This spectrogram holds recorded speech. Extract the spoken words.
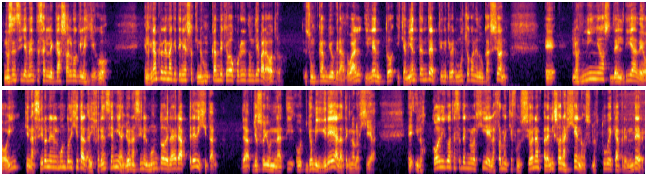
No sencillamente hacerle caso a algo que les llegó. El gran problema que tiene eso es que no es un cambio que va a ocurrir de un día para otro. Es un cambio gradual y lento y que a mi entender tiene que ver mucho con educación. Eh, los niños del día de hoy, que nacieron en el mundo digital, a diferencia mía, yo nací en el mundo de la era predigital. ¿ya? Yo soy un nativo, yo migré a la tecnología. Eh, y los códigos de esa tecnología y la forma en que funcionan para mí son ajenos, los tuve que aprender.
